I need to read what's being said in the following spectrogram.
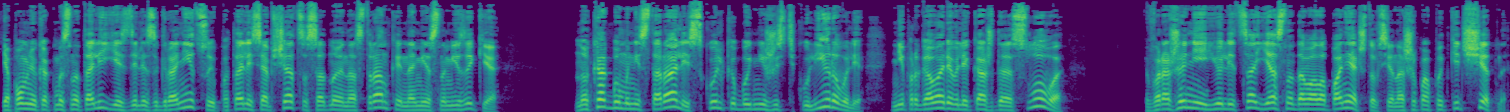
Я помню, как мы с Натали ездили за границу и пытались общаться с одной иностранкой на местном языке. Но как бы мы ни старались, сколько бы ни жестикулировали, ни проговаривали каждое слово, выражение ее лица ясно давало понять, что все наши попытки тщетны.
